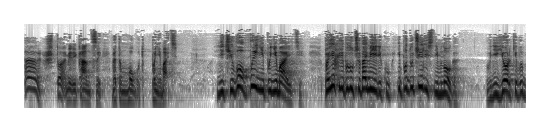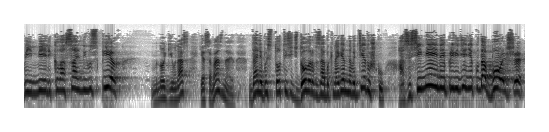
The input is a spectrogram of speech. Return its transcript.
А что американцы в этом могут понимать? Ничего вы не понимаете. Поехали бы лучше в Америку и подучились немного. В Нью-Йорке вы бы имели колоссальный успех – Многие у нас, я сама знаю, дали бы сто тысяч долларов за обыкновенного дедушку, а за семейное привидение куда больше.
